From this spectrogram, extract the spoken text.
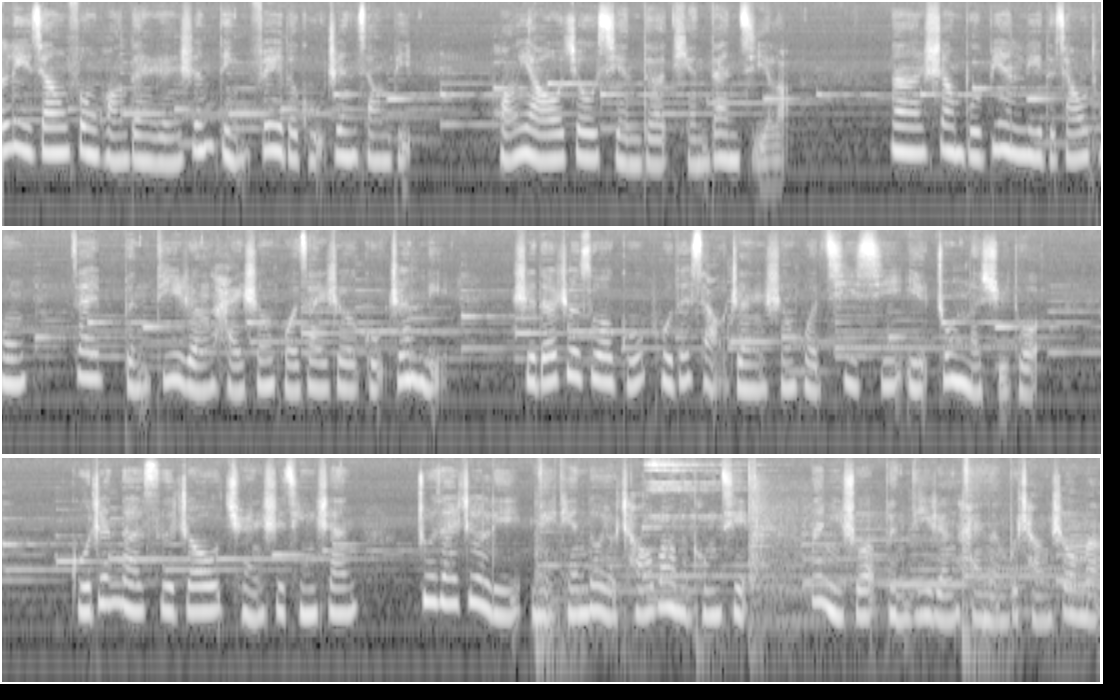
丽江、凤凰等人声鼎沸的古镇相比，黄瑶就显得恬淡极了。那尚不便利的交通。在本地人还生活在这古镇里，使得这座古朴的小镇生活气息也重了许多。古镇的四周全是青山，住在这里每天都有超棒的空气，那你说本地人还能不长寿吗？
